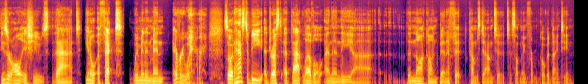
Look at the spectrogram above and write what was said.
These are all issues that, you know, affect women and men everywhere. So it has to be addressed at that level. And then the, uh, the knock on benefit comes down to, to something from COVID 19.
